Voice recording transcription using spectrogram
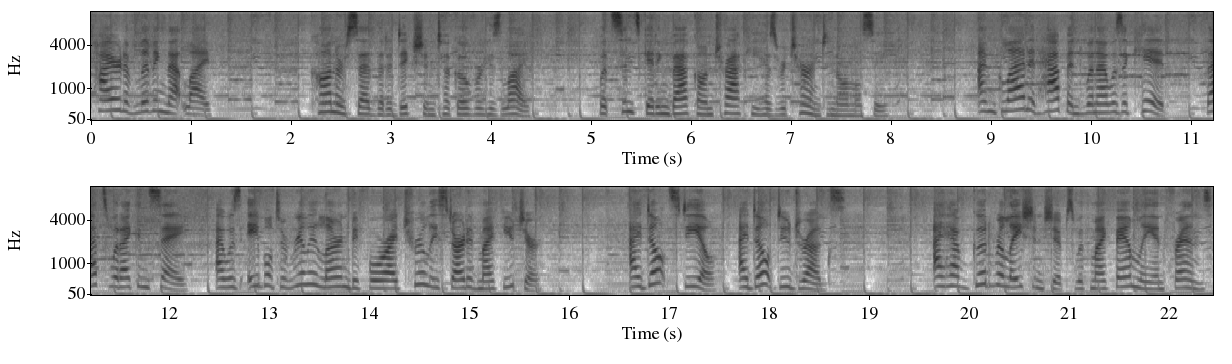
tired of living that life. Connor said that addiction took over his life. But since getting back on track he has returned to normalcy. I'm glad it happened when I was a kid, that's what I can say. I was able to really learn before I truly started my future. I don't steal, I don't do drugs. I have good relationships with my family and friends.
